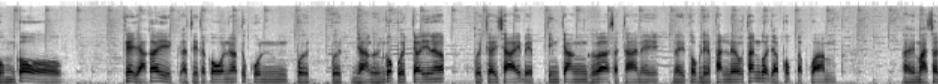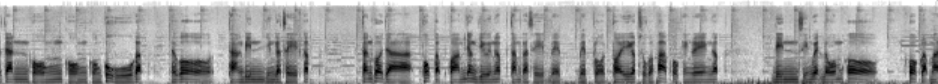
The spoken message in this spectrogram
ผมก็แค่อยากให้เกษตรกรนะครับทุกคนเปิดเปิดอย่างอื่นก็เปิดใจนะครับ เปิดใจใช้แบบจริงจังคือว่าศรัทธาในในตัวผลิตภัณฑ์แล้ว ท่านก็จะพบกับความอ้มหัศจรรย์ของของของคู่หูครับ แล้วก็ทางดินหญิงเกษตรครับ ท่านก็จะพบกับความยั่งยืนครับทำเกษตรแบบแบบปลอดภัยครับสุขภาพก็แข็งแรงครับ ดินสิ่งแวดล้อมก็ก็กลับมา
